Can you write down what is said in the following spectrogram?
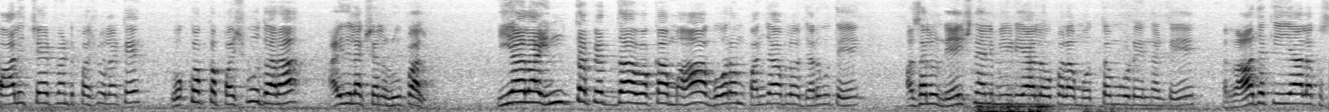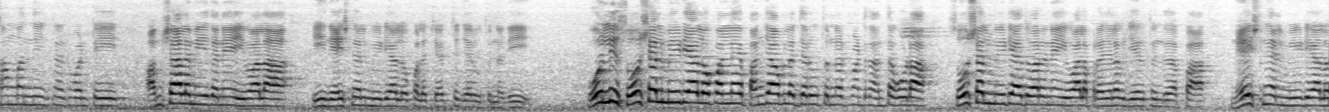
పాలిచ్చేటువంటి పశువులు అంటే ఒక్కొక్క పశువు ధర ఐదు లక్షల రూపాయలు. ఇవాళ ఇంత పెద్ద ఒక మహాఘోరం పంజాబ్లో జరిగితే అసలు నేషనల్ మీడియా లోపల మొత్తం కూడా ఏంటంటే రాజకీయాలకు సంబంధించినటువంటి అంశాల మీదనే ఇవాళ ఈ నేషనల్ మీడియా లోపల చర్చ జరుగుతున్నది. ఓన్లీ సోషల్ మీడియా లోపలనే పంజాబ్లో జరుగుతున్నటువంటిది అంతా కూడా సోషల్ మీడియా ద్వారానే ఇవాళ ప్రజలకు చేరుతుంది తప్ప నేషనల్ మీడియాలో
